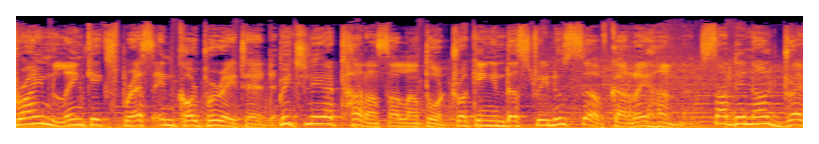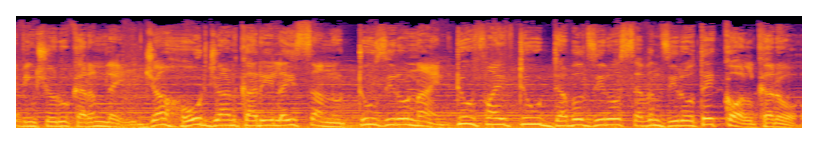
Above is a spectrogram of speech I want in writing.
ਪ੍ਰਾਈਮ ਲਿੰਕ ਐਕਸਪ੍ਰੈਸ ਇਨਕੋਰਪੋਰੇਟਡ ਪਿਛਲੇ 18 ਸਾਲਾਂ ਤੋਂ ਟਰੱਕਿੰਗ ਇੰਡਸਟਰੀ ਨੂੰ ਸਰਵ ਕਰ ਰਹੇ ਹਨ ਸਾਡੇ ਨਾਲ ਡਰਾਈਵਿੰਗ ਸ਼ੁਰੂ ਕਰਨ ਲਈ ਜਾਂ ਹੋਰ ਜਾਣਕਾਰੀ ਲਈ ਸਾਨੂੰ 2092520070 ਤੇ ਕਾਲ ਕਰੋ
